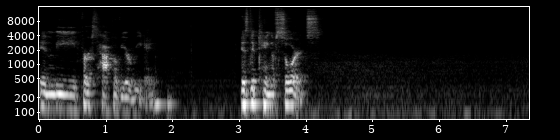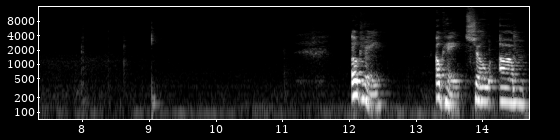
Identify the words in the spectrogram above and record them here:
in the first half of your reading is the King of Swords. Okay, Okay, so um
